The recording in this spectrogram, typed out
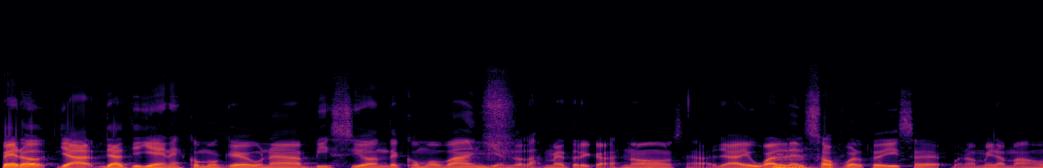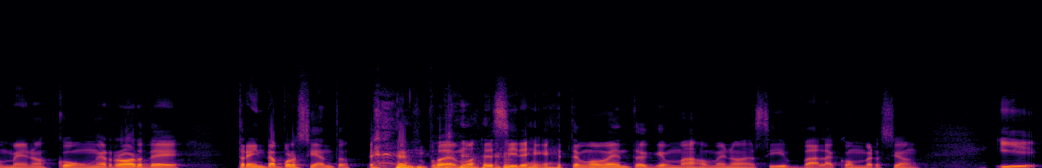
Pero ya, ya tienes como que una visión de cómo van yendo las métricas, ¿no? O sea, ya igual el software te dice, bueno, mira, más o menos con un error de 30%, podemos decir en este momento que más o menos así va la conversión. Y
